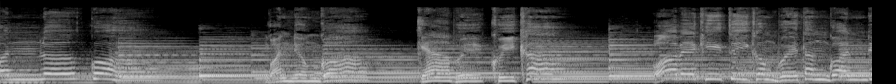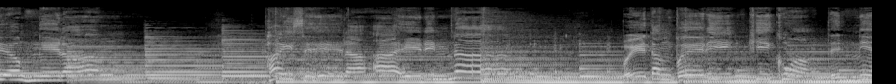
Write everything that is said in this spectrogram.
原谅我，原谅我，行袂开脚，我要去对抗袂当原谅的人。歹势啦，爱人啊，袂当陪你去看电影。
